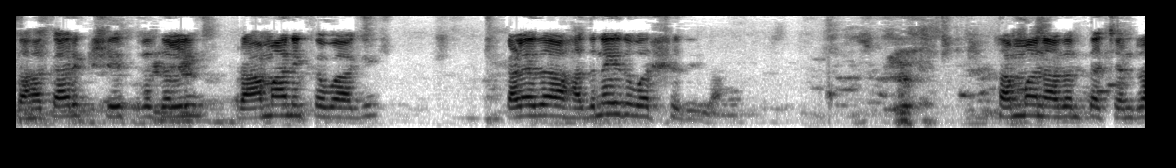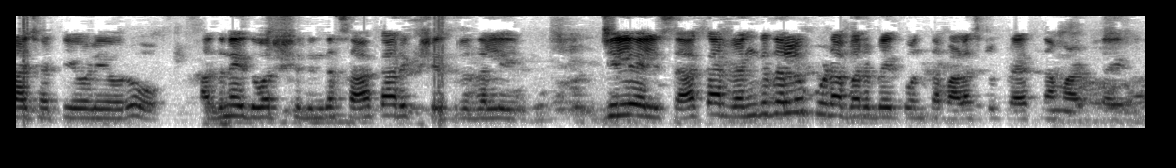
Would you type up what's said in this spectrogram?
ಸಹಕಾರಿ ಕ್ಷೇತ್ರದಲ್ಲಿ ಪ್ರಾಮಾಣಿಕವಾಗಿ ಕಳೆದ ಹದಿನೈದು ವರ್ಷದಿಂದ ತಮ್ಮನಾದಂಥ ಚಂದ್ರರಾಜ್ ಹಟ್ಟಿಹೊಳಿಯವರು ಹದಿನೈದು ವರ್ಷದಿಂದ ಸಹಕಾರಿ ಕ್ಷೇತ್ರದಲ್ಲಿ ಜಿಲ್ಲೆಯಲ್ಲಿ ಸಹಕಾರ ರಂಗದಲ್ಲೂ ಕೂಡ ಬರಬೇಕು ಅಂತ ಬಹಳಷ್ಟು ಪ್ರಯತ್ನ ಮಾಡ್ತಾ ಇದ್ರು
